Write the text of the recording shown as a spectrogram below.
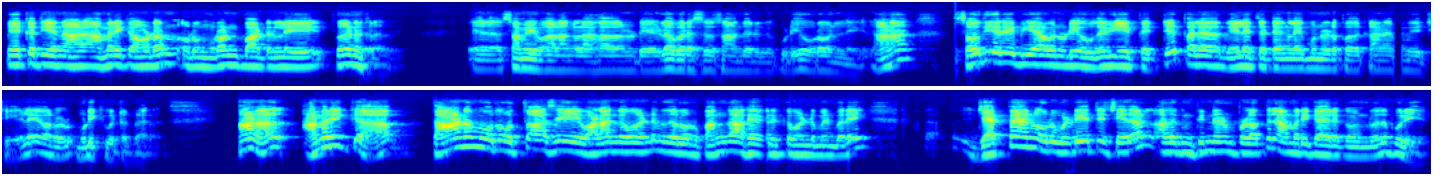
மேற்கத்திய நா- அமெரிக்காவுடன் ஒரு முரண்பாட்டிலே பேணுகிறது. சமீப காலங்களாக அதனுடைய இளவரசு சார்ந்து இருக்கக்கூடிய உறவு நிலையில். ஆனால் சவுதி அரேபியாவினுடைய உதவியை பெற்று பல வேலை திட்டங்களை முன்னெடுப்பதற்கான முயற்சிகளை அவர்கள் முடுக்கிவிட்டிருக்கிறார்கள். ஆனால் அமெரிக்கா தானும் ஒரு ஒத்தாசையை வழங்க வேண்டும் இதில் ஒரு பங்காக இருக்க வேண்டும் என்பதை ஜப்பான் ஒரு விடயத்தை செய்தால் அதன் பின்னணி புலத்தில் அமெரிக்கா இருக்கும் என்பது புரியும்.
